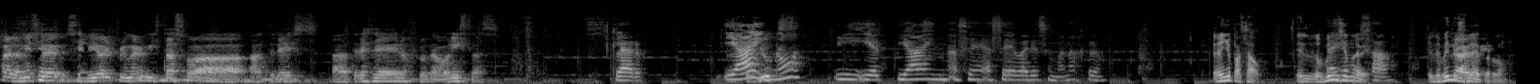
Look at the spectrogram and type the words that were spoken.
También se, se dio el primer vistazo a, a tres, a tres de los protagonistas. Claro. Y looks. ¿no? Y, y el y Ain hace, hace varias semanas, creo. El año pasado, el El año 2019. pasado. El 2019, Claro. perdón.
